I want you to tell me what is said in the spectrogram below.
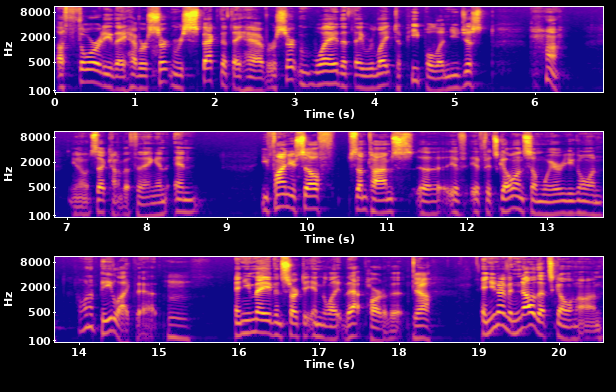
authority they have or a certain respect that they have or a certain way that they relate to people and you just huh you know it's that kind of a thing. And and you find yourself sometimes uh, if if it's going somewhere you're going i want to be like that. And you may even start to emulate that part of it. Yeah. And you don't even know that's going on.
